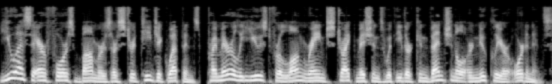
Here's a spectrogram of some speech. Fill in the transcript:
U.S. Air Force bombers are strategic weapons, primarily used for long-range strike missions with either conventional or nuclear ordnance.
